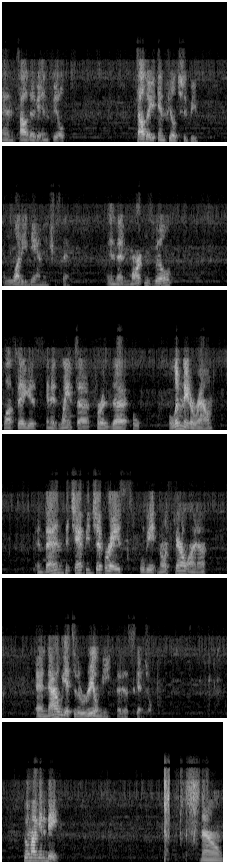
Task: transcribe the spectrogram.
and Talladega Infield. Talladega Infield should be bloody damn interesting. And then Martinsville, Las Vegas, and Atlanta for the eliminator round. And then the championship race will be at North Carolina. And now we get to the real meat of this schedule. Who am I going to be? Now,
